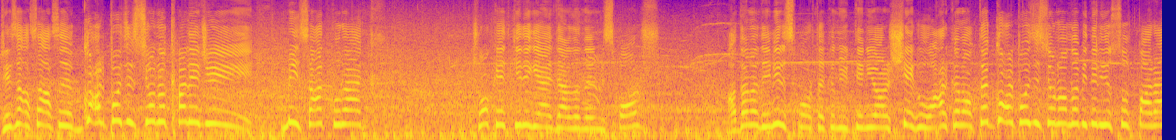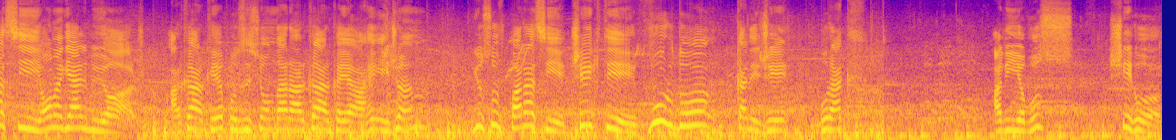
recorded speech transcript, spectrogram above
ceza sahası. Gol pozisyonu kaleci. Misat Burak. Çok etkili geldi Adana Demirspor. Adana Demirspor takımı yükleniyor. Şehu arka nokta gol pozisyonu olabilir Yusuf Barasi. Ona gelmiyor. Arka arkaya pozisyonlar arka arkaya heyecan. Yusuf Barasi çekti, vurdu. Kaleci Burak. Ali Yavuz. Şehu.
